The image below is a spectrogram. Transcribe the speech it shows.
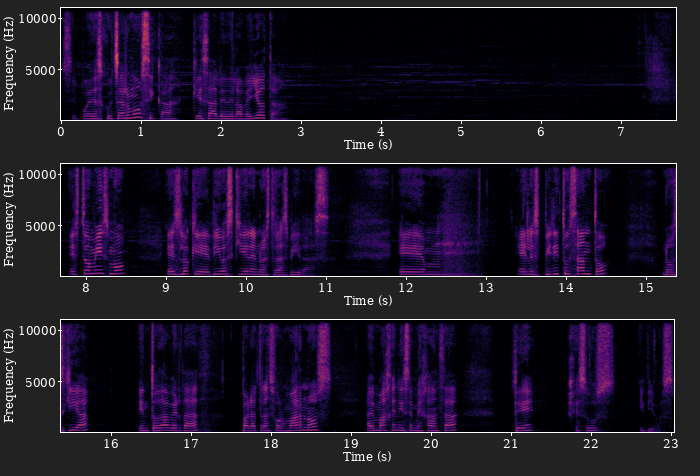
Se puede escuchar música que sale de la bellota. Esto mismo es lo que Dios quiere en nuestras vidas. Em, el Espíritu Santo nos guía en toda verdad para transformarnos a imagen y semejanza de Jesús y Dios.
